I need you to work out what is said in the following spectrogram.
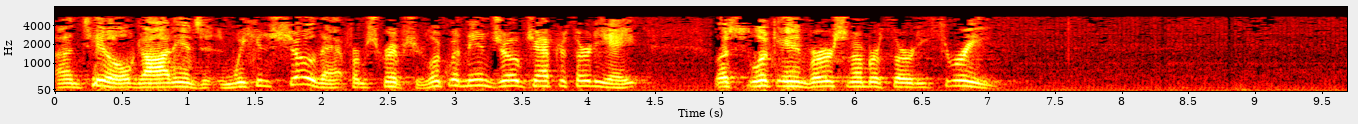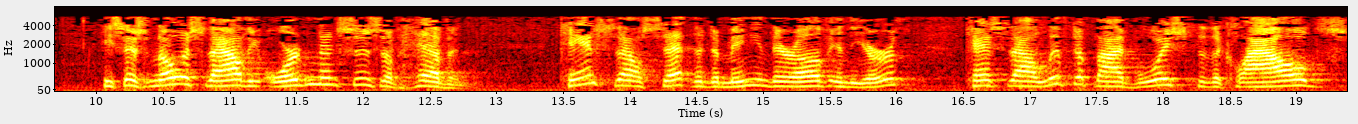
until God ends it. And we can show that from Scripture. Look with me in Job chapter 38. Let's look in verse number 33. He says, Knowest thou the ordinances of heaven? Canst thou set the dominion thereof in the earth? Canst thou lift up thy voice to the clouds,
